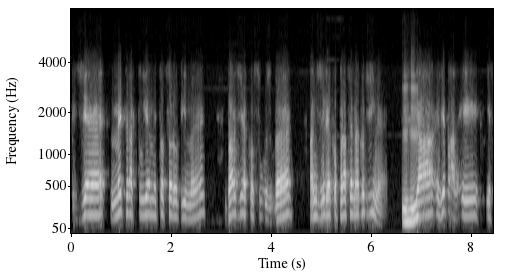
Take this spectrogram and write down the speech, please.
gdzie my traktujemy to, co robimy, bardziej jako służbę, aniżeli jako pracę na godzinę. Mhm. Ja, wie pan, y, jest,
